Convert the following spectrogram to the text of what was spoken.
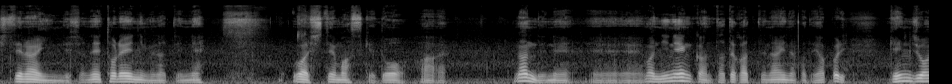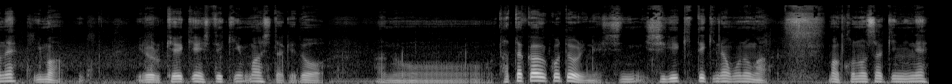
してないんですよね。トレーニングだってねはしてますけどはい。なんでね、えー、まあ、2年間戦ってない中でやっぱり現状ね今いろいろ経験してきましたけどあのー、戦うことよりね刺激的なものが、まあ、この先にね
